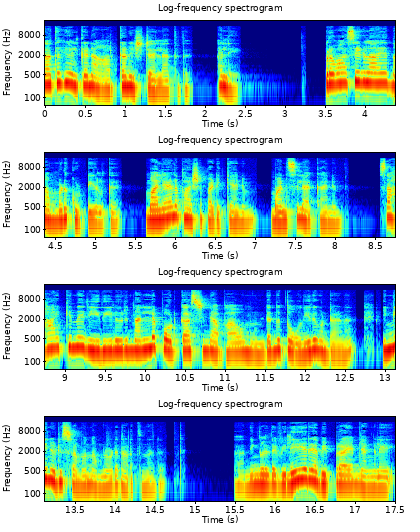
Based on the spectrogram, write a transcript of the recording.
കഥ കേൾക്കാൻ ആർക്കാണ് ഇഷ്ടമല്ലാത്തത് അല്ലേ? പ്രവാസികളായ നമ്മുടെ കുട്ടികൾക്ക് മലയാള ഭാഷ പഠിക്കാനും മനസ്സിലാക്കാനും സഹായിക്കുന്ന രീതിയിൽ ഒരു നല്ല പോഡ്കാസ്റ്റിന്റെ അഭാവം ഉണ്ടെന്ന് തോന്നിയത് കൊണ്ടാണ് ഇങ്ങനൊരു ശ്രമം നമ്മളോട് നടത്തുന്നത്. നിങ്ങളുടെ വിലയേറിയ അഭിപ്രായം ഞങ്ങളെ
